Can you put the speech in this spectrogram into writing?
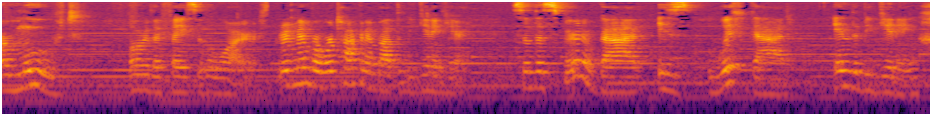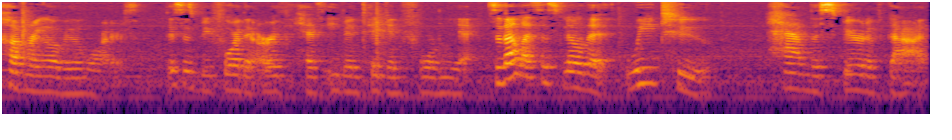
or moved over the face of the waters. Remember, we're talking about the beginning here. So the Spirit of God is with God in the beginning, hovering over the waters. This is before the earth has even taken form yet. So that lets us know that we too have the Spirit of God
